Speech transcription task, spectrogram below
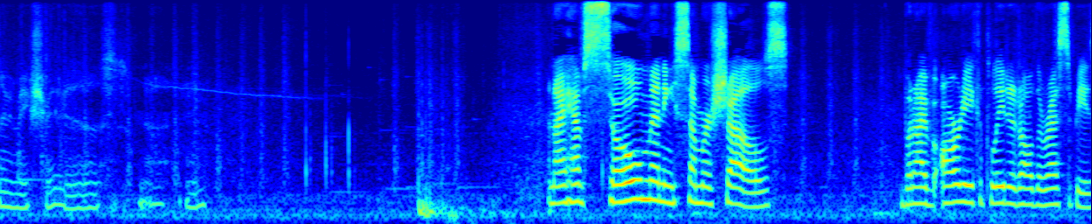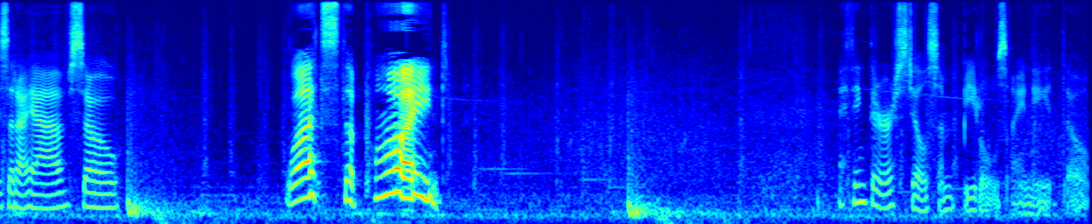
Let me make sure there's nothing. And I have so many summer shells. But I've already completed all the recipes that I have, so... What's the point? Think there are still some beetles I need, though.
